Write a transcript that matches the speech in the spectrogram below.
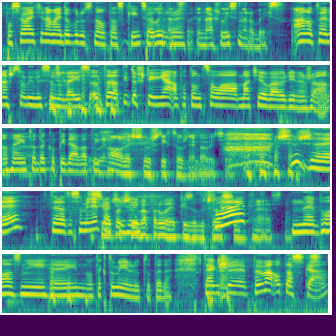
Posielajte nám aj do budúcna otázky. Celý pretože... náš, náš listener base. Áno, to je náš celý listen base. E, Teda títo štyria a potom celá Matejová rodina, že áno, Áno. hej, to dokopy dáva tých. No, vieš, už týchto už nebavíte. Čože? Teda to sa mi si nepáči, vypočuli hej. iba prvú epizódu, čo Fakt? si? No, jasno. Neblázni, hej, no tak to mi je ľúto teda. Takže prvá otázka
